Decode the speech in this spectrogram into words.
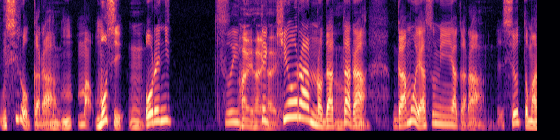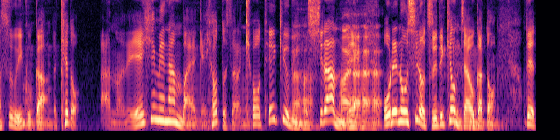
後ろから、ん。まあもし俺についてきよらんのだったら、がもう休みやからシュッとまっすぐ行くか、けどあの愛媛ナンバーやけんひょっとしたら今日定休日も知らんで、俺の後ろついてきょんちゃうかと。で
